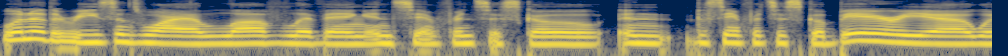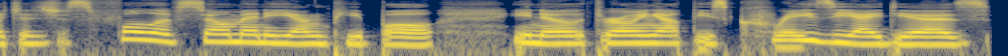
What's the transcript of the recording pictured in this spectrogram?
one of the reasons why I love living in San Francisco, in the San Francisco Bay Area, which is just full of so many young people, you know, throwing out these crazy ideas.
